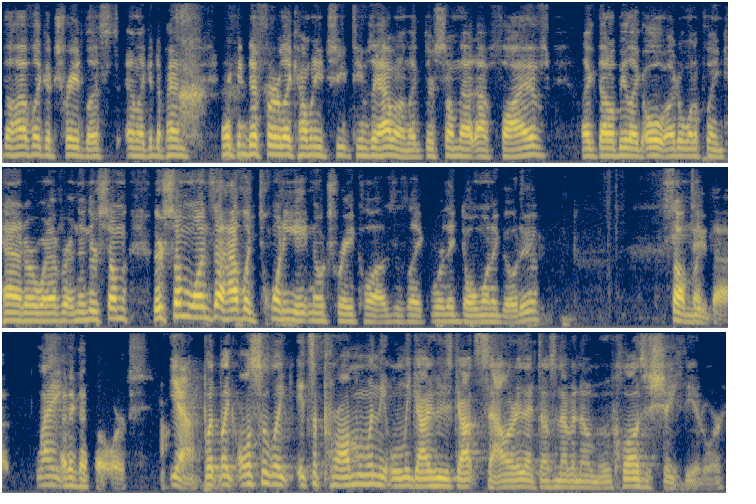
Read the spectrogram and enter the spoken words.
they'll have like a trade list, and like it depends. It can differ like how many cheap teams they have on. Like there's some that have five, like that'll be like, oh, I don't want to play in Canada or whatever. And then there's some there's some ones that have like 28 no trade clauses, like where they don't want to go to. Something Dude, like that. Like, I think that's how it works. yeah, but like also like it's a problem when the only guy who's got salary that doesn't have a no move clause is Shea Theodore.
